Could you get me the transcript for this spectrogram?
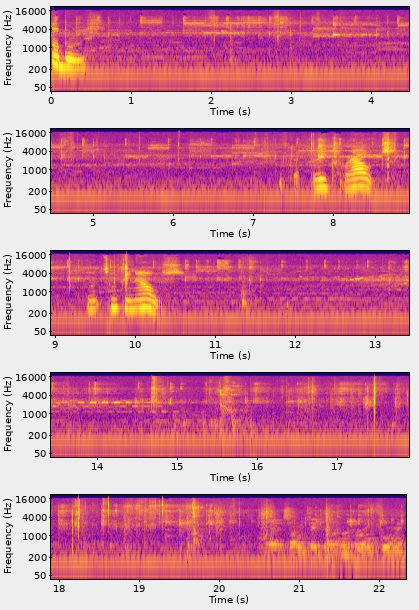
Bubbles. We've got three trouts. Want something else? Alright, someone take down the broom for me.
